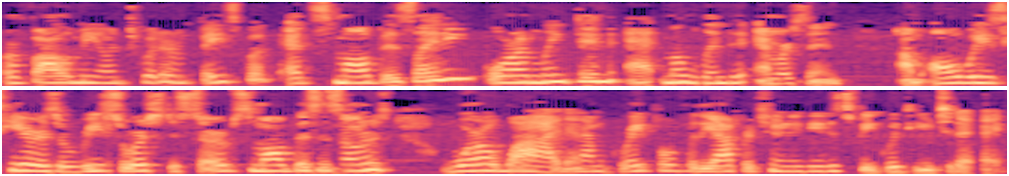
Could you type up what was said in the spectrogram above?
or follow me on Twitter and Facebook at Small Biz Lady or on LinkedIn at Melinda Emerson. I'm always here as a resource to serve small business owners worldwide, and I'm grateful for the opportunity to speak with you today.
